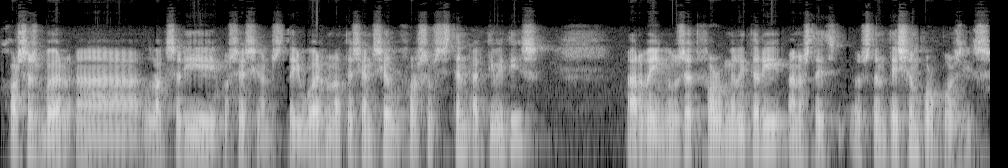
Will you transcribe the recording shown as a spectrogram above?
horses were uh, luxury possessions. They were not essential for subsistence activities, are being used for military and ostentation purposes.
